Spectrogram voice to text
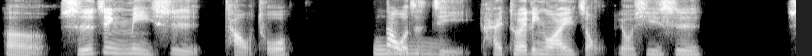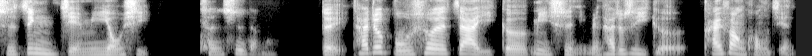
呃实境密室逃脱。那我自己还推另外一种游戏是。实境解谜游戏，城市的吗？对，它就不会在一个密室里面，它就是一个开放空间，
